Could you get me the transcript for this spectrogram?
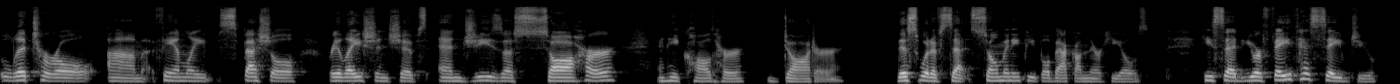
literal um, family special relationships. And Jesus saw her and he called her daughter. This would have set so many people back on their heels. He said, Your faith has saved you.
